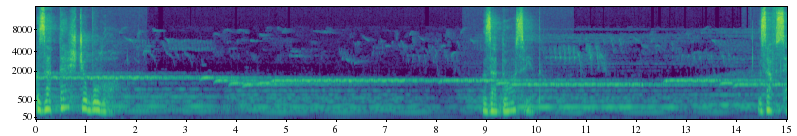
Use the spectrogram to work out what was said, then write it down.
за те, що було. За досвід, за все.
